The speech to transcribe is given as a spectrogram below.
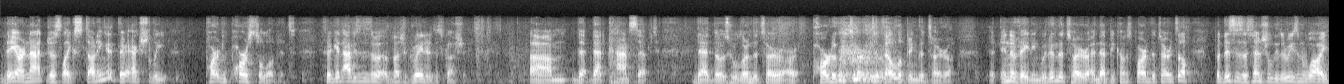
They are not just like studying it; they're actually part and parcel of it. So again, obviously, this is a much greater discussion. Um, that that concept that those who learn the Torah are part of the Torah, developing the Torah, innovating within the Torah, and that becomes part of the Torah itself. But this is essentially the reason why,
